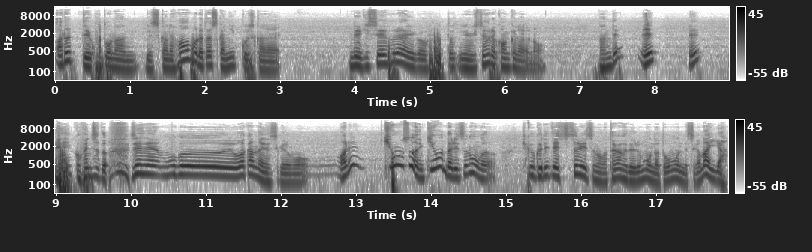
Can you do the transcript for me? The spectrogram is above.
あるっていうことなんですかね。フォアボールは確かに1個しかない。で犠牲フライが2いや犠牲フライ関係ないよな。なんで？え？え？え？ごめんちょっと。全然僕わかんないですけども。あれ？基本そうだね。基本打率の方が低く出て出塁率の方が高く出るもんだと思うんですが。まあいいや。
